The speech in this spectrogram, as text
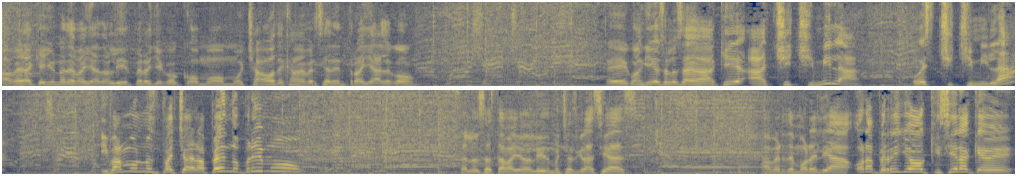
A ver, aquí hay uno de Valladolid, pero llegó como mochao. Déjame ver si adentro hay algo. Eh, Juanquillo, saludos aquí a Chichimila. ¿O es Chichimila? Y vámonos pa' Charapendo, primo. Saludos hasta Valladolid, muchas gracias. A ver, de Morelia. Hola, perrillo, quisiera que...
